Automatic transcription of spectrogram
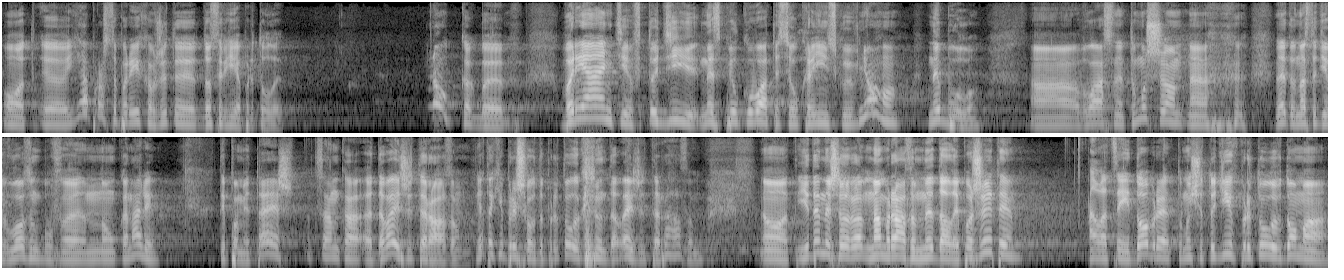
От е, я просто переїхав жити до Сергія Притули. Ну, як би, варіантів тоді не спілкуватися українською в нього не було. Власне, тому що, е, знаєте, у нас тоді лозунг був е, на новому каналі. Ти пам'ятаєш, Оксанка, е, давай жити разом. Я так і прийшов до притулу, кажу, давай жити разом. От. Єдине, що нам разом не дали пожити, але це і добре, тому що тоді в притулі вдома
